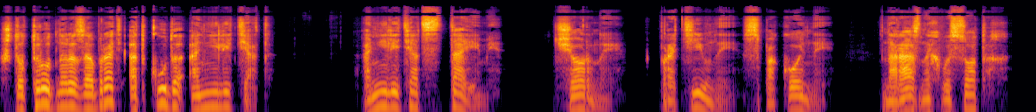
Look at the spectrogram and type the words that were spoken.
что трудно разобрать, откуда они летят. Они летят стаями, черные, противные, спокойные, на разных высотах.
